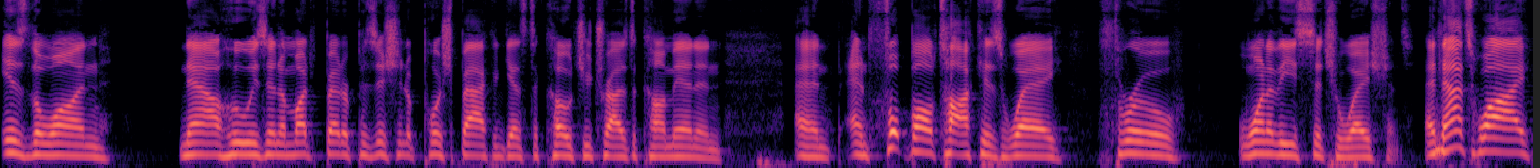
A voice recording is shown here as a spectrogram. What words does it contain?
is the one now who is in a much better position to push back against a coach who tries to come in and and and football talk his way through one of these situations. And that's why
